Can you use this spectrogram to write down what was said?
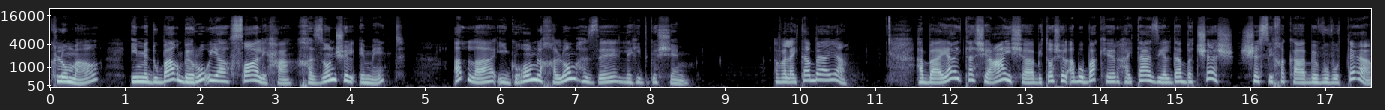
כלומר, אם מדובר ברואיה סאליחה, חזון של אמת, אללה יגרום לחלום הזה להתגשם. אבל הייתה בעיה. הבעיה הייתה שעאישה, בתו של אבו בכר, הייתה אז ילדה בת שש, ששיחקה בבובותיה.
